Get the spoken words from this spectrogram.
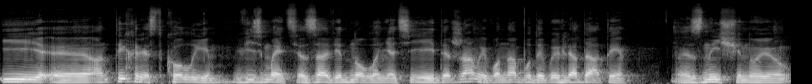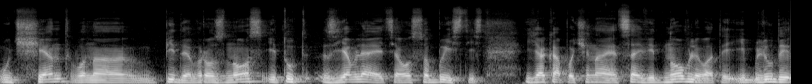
І е, Антихрист, коли візьметься за відновлення цієї держави, вона буде виглядати е, знищеною учент, вона піде в рознос, і тут з'являється особистість, яка починає це відновлювати, і люди,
